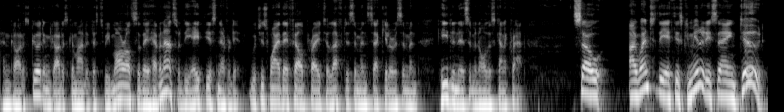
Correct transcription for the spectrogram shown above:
and God is good and God has commanded us to be moral. So they have an answer. The atheists never did, which is why they fell prey to leftism and secularism and hedonism and all this kind of crap. So I went to the atheist community saying, dude,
